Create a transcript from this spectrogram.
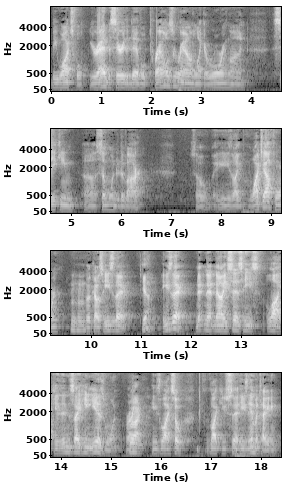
be watchful. Your adversary, the devil, prowls around like a roaring lion, seeking uh, someone to devour." So he's like, "Watch out for him, because he's there. Yeah. He's there." Now he says he's like. He didn't say he is one, right? Right. He's like so, like you said, he's imitating,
